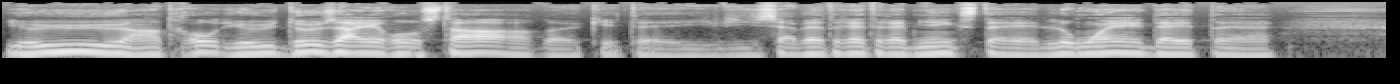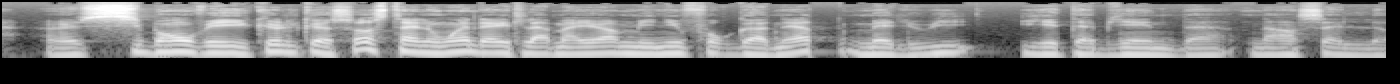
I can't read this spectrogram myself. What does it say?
il y a eu, entre autres, il y a eu deux aérostars euh, qui étaient. Ils savaient très, très bien que c'était loin d'être un, un si bon véhicule que ça. C'était loin d'être la meilleure mini-fourgonnette, mais lui, il était bien dedans, dans celle-là.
